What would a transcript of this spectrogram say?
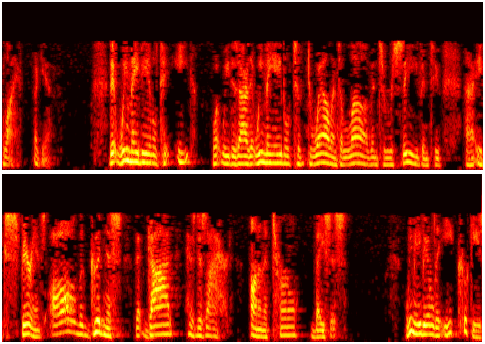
life again. That we may be able to eat what we desire, that we may be able to dwell and to love and to receive and to uh, experience all the goodness that God has desired on an eternal basis, we may be able to eat cookies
